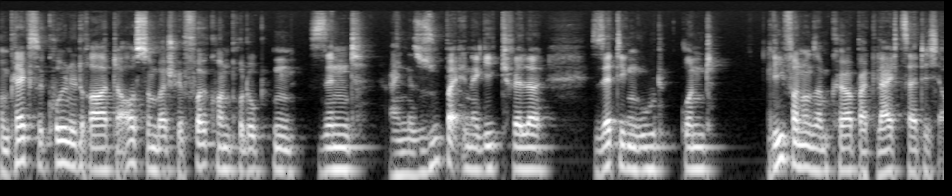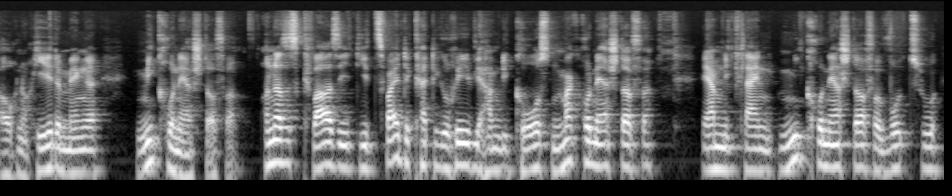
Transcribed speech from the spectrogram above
komplexe Kohlenhydrate aus zum Beispiel Vollkornprodukten sind eine super Energiequelle, sättigen gut und liefern unserem Körper gleichzeitig auch noch jede Menge Mikronährstoffe. Und das ist quasi die zweite Kategorie. Wir haben die großen Makronährstoffe, wir haben die kleinen Mikronährstoffe, wozu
